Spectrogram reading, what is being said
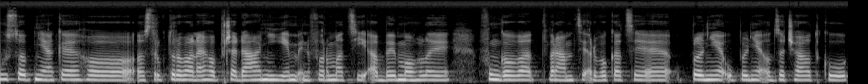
způsob nějakého strukturovaného předání jim informací, aby mohli fungovat v rámci advokacie úplně, úplně od začátku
